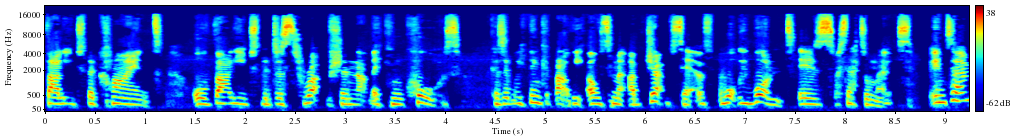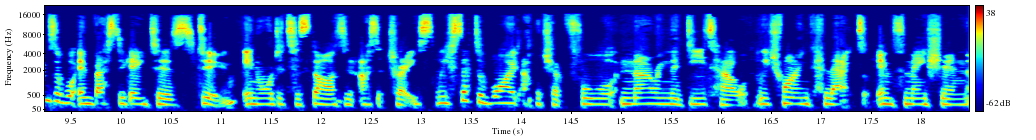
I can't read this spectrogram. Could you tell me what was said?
value to the client or value to the disruption that they can cause. Because if we think about the ultimate objective, what we want is settlement. In terms of what investigators do in order to start an asset trace, we set a wide aperture for narrowing the detail. We try and collect information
